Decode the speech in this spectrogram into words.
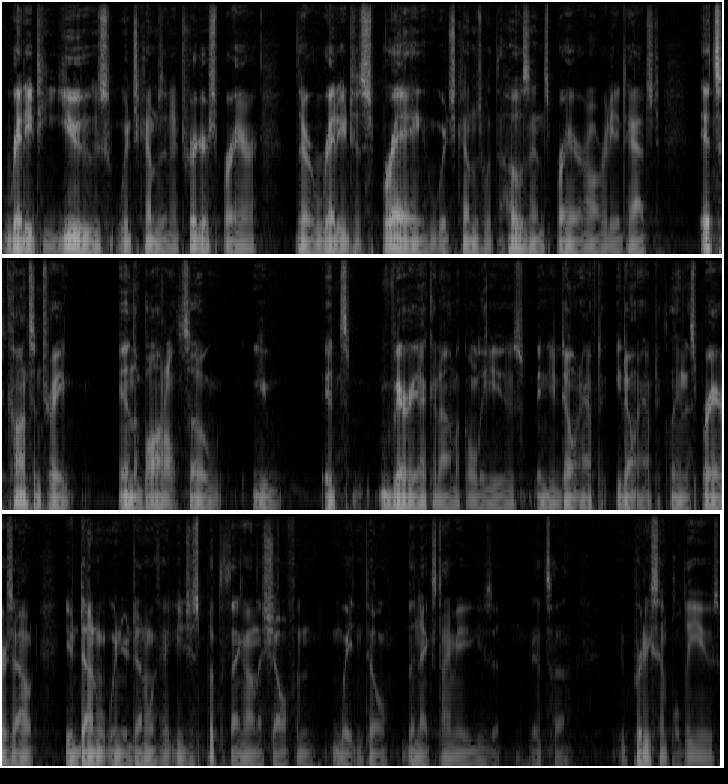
ready to use, which comes in a trigger sprayer, the ready to spray, which comes with the hose end sprayer already attached, it's concentrate in the bottle. So you it's very economical to use and you don't have to you don't have to clean the sprayers out. You're done when you're done with it, you just put the thing on the shelf and wait until the next time you use it. It's a pretty simple to use.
